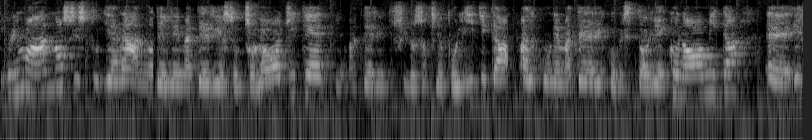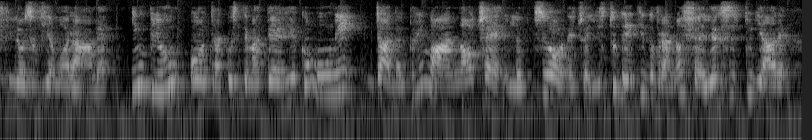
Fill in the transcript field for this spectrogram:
Il primo anno si studieranno delle materie sociologiche, le materie di filosofia politica, alcune materie come storia economica eh, e filosofia morale. In più, oltre a queste materie comuni, già dal primo anno c'è l'opzione, cioè gli studenti dovranno scegliere se studiare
